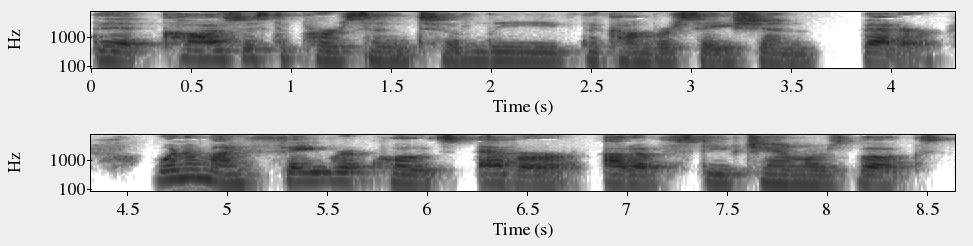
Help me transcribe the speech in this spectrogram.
that causes the person to leave the conversation better. One of my favorite quotes ever out of Steve Chandler's books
